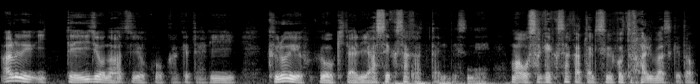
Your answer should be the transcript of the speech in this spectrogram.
ある一定以上の圧力をかけたり、黒い服を着たり、汗臭かったりですね。まあお酒臭かったりすることもありますけど、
